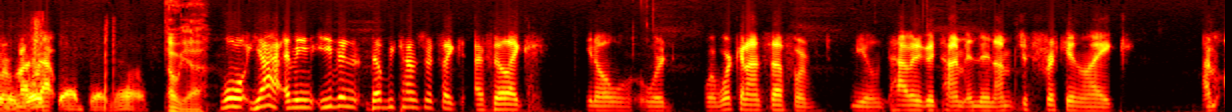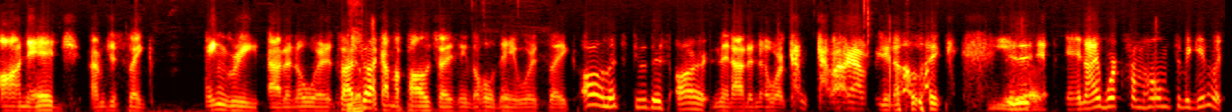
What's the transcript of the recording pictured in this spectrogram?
are about worse that. dads right now. Oh yeah, Well, yeah. I mean, even there'll be times where it's like I feel like, you know, we're we're working on stuff, we're you know having a good time, and then I'm just freaking like, I'm on edge. I'm just like angry out of nowhere. So I Yep. feel like I'm apologizing the whole day. Where it's like, oh, let's do this art, and then out of nowhere, come come on out, you know, like. Yeah. and I work from home to begin with,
